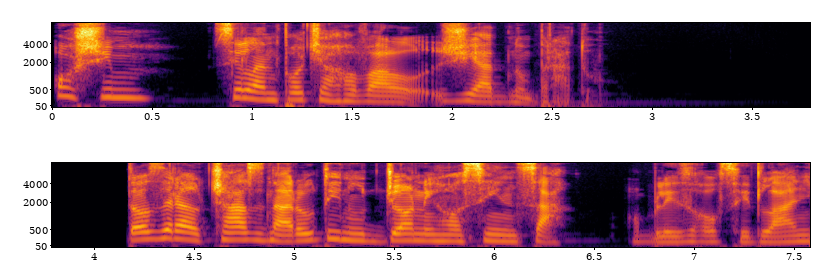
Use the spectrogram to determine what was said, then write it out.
Ošim si len poťahoval žiadnu bradu. Dozrel čas na rutinu Johnnyho Sinsa, Oblízol si dlaň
